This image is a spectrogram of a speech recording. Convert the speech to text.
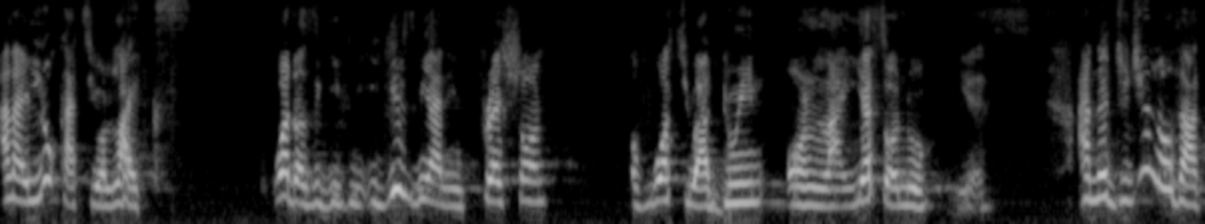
and I look at your likes, what does it give me? It gives me an impression of what you are doing online. Yes or no? Yes. And then, did you know that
